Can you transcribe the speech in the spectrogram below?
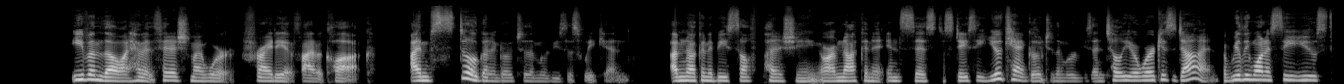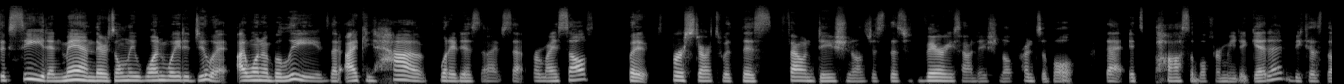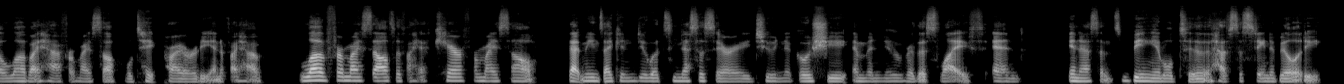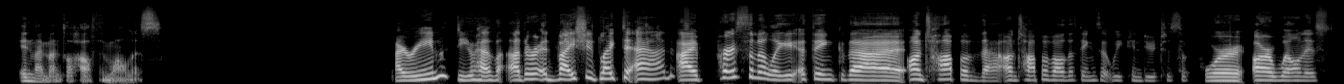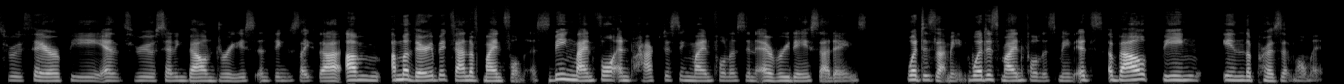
Even though I haven't finished my work Friday at five o'clock, I'm still going to go to the movies this weekend. I'm not going to be self punishing or I'm not going to insist, Stacy, you can't go to the movies until your work is done. I really want to see you succeed. And man, there's only one way to do it. I want to believe that I can have what it is that I've set for myself but it first starts with this foundational, just this very foundational principle that it's possible for me to get it because the love I have for myself will take priority. And if I have love for myself, if I have care for myself, that means I can do what's necessary to negotiate and maneuver this life. And in essence, being able to have sustainability in my mental health and wellness. Irene, do you have other advice you'd like to add? I personally think that on top of that, on top of all the things that we can do to support our wellness through therapy and through setting boundaries and things like that, I'm I'm a very big fan of mindfulness. Being mindful and practicing mindfulness in everyday settings. What does that mean? What does mindfulness mean? It's about being in the present moment.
